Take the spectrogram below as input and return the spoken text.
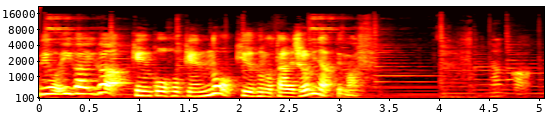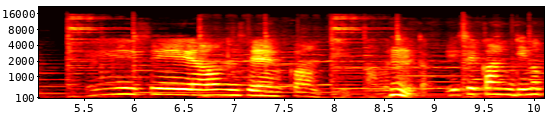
病以外が健康保険の給付の対象になってます。なんか衛生安全管理あ間違えた、衛生管理のと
